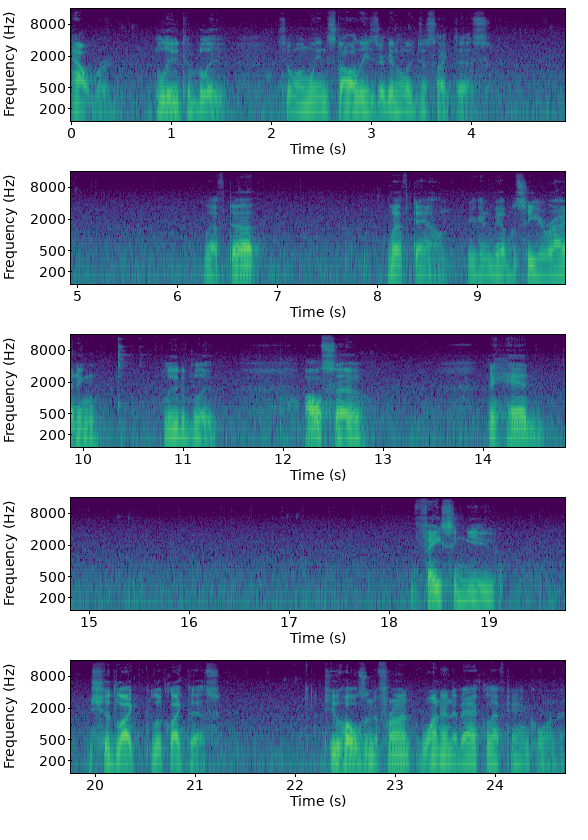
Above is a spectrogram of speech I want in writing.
outward, blue to blue. So when we install these, they're going to look just like this left up, left down. You're going to be able to see your writing blue to blue. Also, the head facing you should like look like this. Two holes in the front, one in the back left hand corner.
